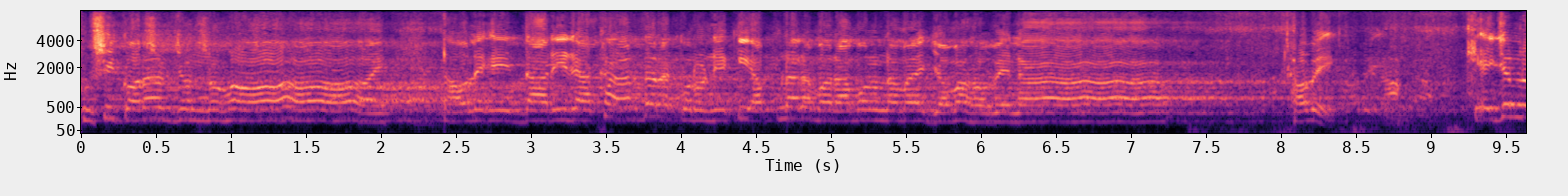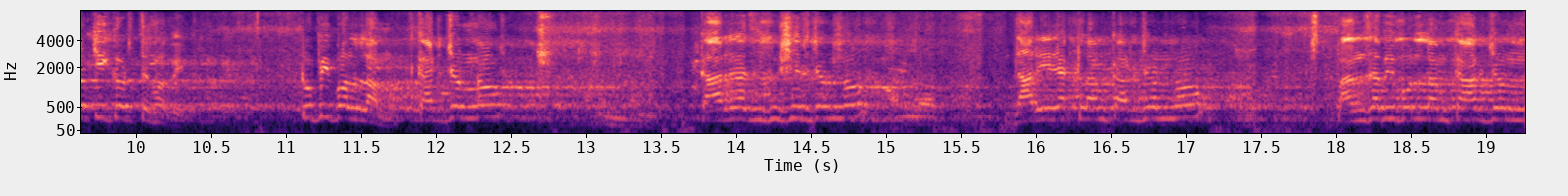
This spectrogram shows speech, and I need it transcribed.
খুশি করার জন্য হয়, তাহলে এই দাড়ি রাখার দ্বারা কোনো নেকি আপনার আমার আমল নামায় জমা হবে না। হবে? এই জন্য কি করতে হবে? টুপি পরলাম। কার জন্য? কার রাজি খুশির জন্য? দাড়ি রাখলাম কার জন্য? পাঞ্জাবি বললাম কার জন্য?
